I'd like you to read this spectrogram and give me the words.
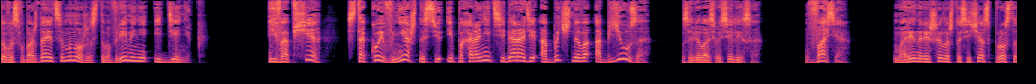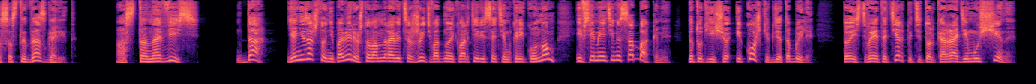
то высвобождается множество времени и денег. И вообще, с такой внешностью и похоронить себя ради обычного абьюза, завелась Василиса. «Вася, Марина решила, что сейчас просто со стыда сгорит. «Остановись!» «Да, я ни за что не поверю, что вам нравится жить в одной квартире с этим крикуном и всеми этими собаками. Да тут еще и кошки где-то были. То есть вы это терпите только ради мужчины.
